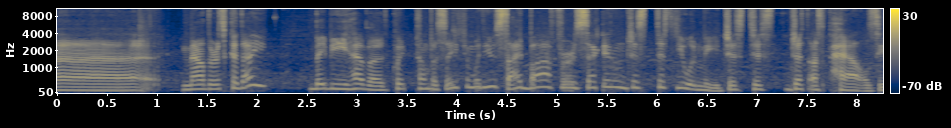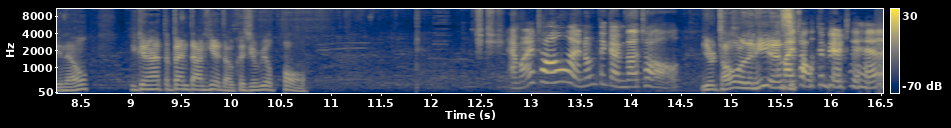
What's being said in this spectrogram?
Uh, Maldoris, could I maybe have a quick conversation with you, sidebar for a second? Just, just you and me, just, just, just us pals. You know, you're gonna have to bend down here though, because you're real tall. Am I tall? I don't think I'm that tall. You're taller than he is. Am I tall compared to him?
